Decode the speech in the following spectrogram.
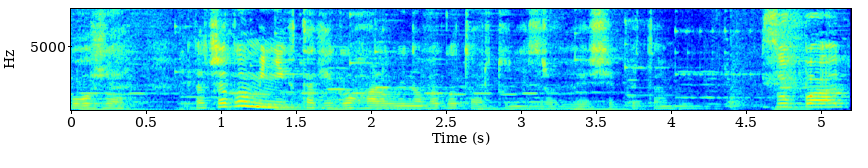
Boże, dlaczego mi nikt takiego halloweenowego tortu nie zrobił, ja się pytam. Zobacz.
